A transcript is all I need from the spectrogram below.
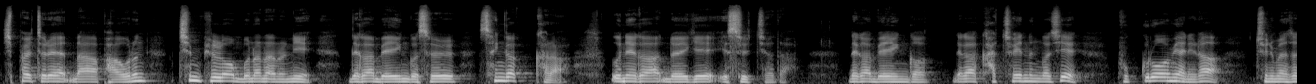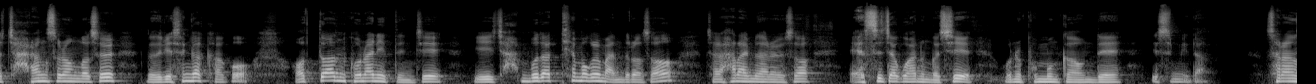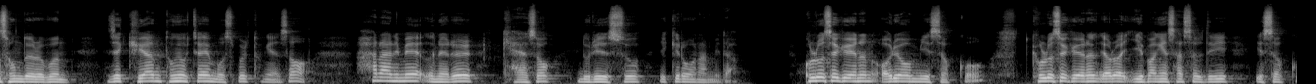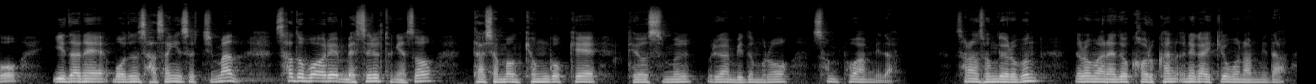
18절에 나 바울은 친필로 문안하느니 내가 매인 것을 생각하라. 은혜가 너에게 있을지어다. 내가 매인 것, 내가 갇혀 있는 것이 부끄러움이 아니라 주님 안에서 자랑스러운 것을 너희들이 생각하고 어떠한 고난이 있든지 이 전부 다 팀웍을 만들어서 잘 하나님의 나라에서 애쓰자고 하는 것이 오늘 본문 가운데 있습니다. 사랑하는 성도 여러분, 이제 귀한 동역자의 모습을 통해서 하나님의 은혜를 계속 누릴 수 있기를 원합니다. 골로새 교회는 어려움이 있었고 골로새 교회는 여러 이방의 사설들이 있었고 이단의 모든 사상이 있었지만 사도 바울의 메시지를 통해서 다시 한번 경고케 되었음을 우리가 믿음으로 선포합니다. 사랑하는 성도 여러분, 여러분 안에도 거룩한 은혜가 있기를 원합니다.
